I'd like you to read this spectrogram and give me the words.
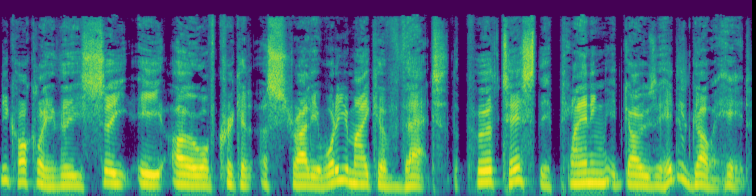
Nick Hockley, the CEO of Cricket Australia. What do you make of that? The Perth Test, they're planning it goes ahead. It'll go ahead.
